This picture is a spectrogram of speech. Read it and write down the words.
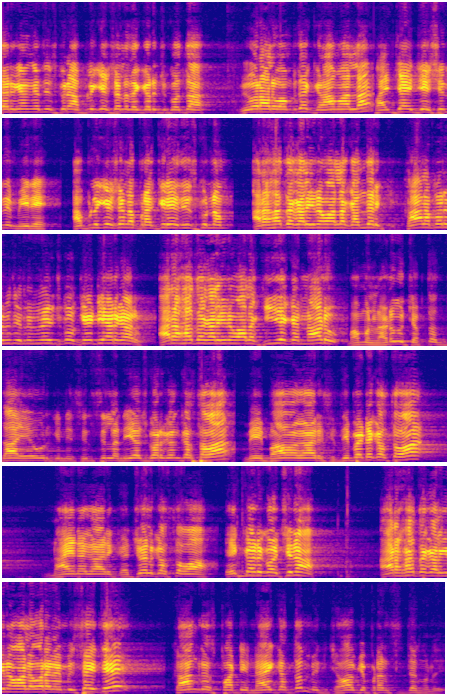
జరిగంగా తీసుకునే అప్లికేషన్ల దగ్గర నుంచి కొంత వివరాలు పంపితే గ్రామాల్లో పంచాయతీ చేసింది మీరే. అప్లికేషన్ల ప్రక్రియ తీసుకున్నాం. అర్హత కలిగిన వాళ్ళకి అందరికి. కాల పరిమితి నిర్ణయించుకో కేటీఆర్ గారు. అర్హత కలిగిన వాళ్ళకి ఇయ్యక నాడు. మమ్మల్ని అడుగు చెప్తాం దా ఏ ఊరికి నీ సిరిసిల్ల నియోజకవర్గంకి వస్తావా మీ బావగారి సిద్దిపేటకి వస్తావా నాయన గారి గజ్వెల్కి వస్తావా ఎక్కడికి వచ్చినా అర్హత కలిగిన వాళ్ళు ఎవరైనా మిస్ అయితే కాంగ్రెస్ పార్టీ నాయకత్వం మీకు జవాబు చెప్పడానికి సిద్ధంగా ఉన్నది.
